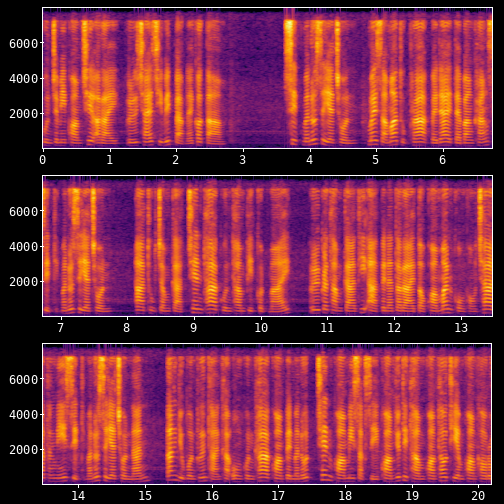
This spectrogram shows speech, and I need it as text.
คุณจะมีความเชื่ออะไร หรือใช้ชีวิตแบบไหนก็ตาม สิทธิมนุษยชนไม่สามารถถูกพรากไปได้แต่บางครั้งสิทธิมนุษยชน อาจถูกจำกัด เช่น ถ้าคุณทำผิดกฎหมาย หรือกระทำการที่อาจเป็นอันตรายต่อความมั่นคงของชาติทั้งนี้สิทธิมนุษยชนนั้น ตั้งอยู่บนพื้นฐานค่ะองค์คุณค่าความเป็นมนุษย์ เช่น ความมีศักดิ์ศรีความยุติธรรมความเท่าเทียมความเคาร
